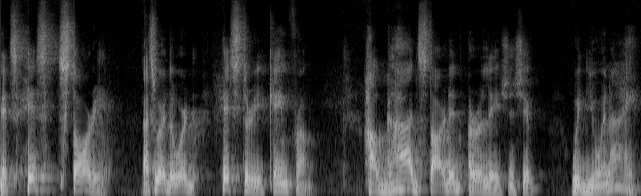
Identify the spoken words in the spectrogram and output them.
It's His story. That's where the word history came from. How God started a relationship with you and I.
